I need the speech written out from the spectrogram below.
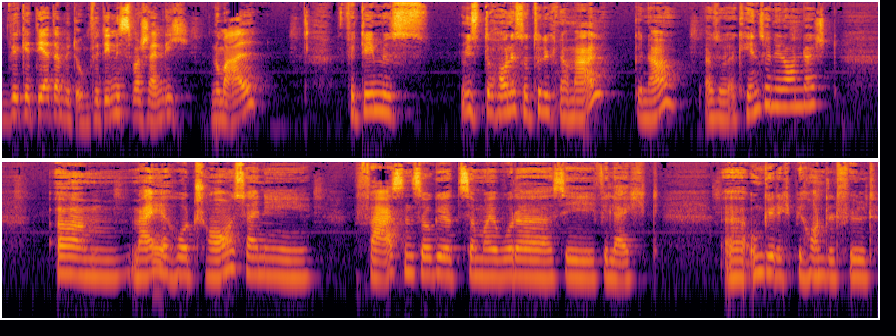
wie geht der damit um? Für den ist es wahrscheinlich normal. Für den ist, ist der Hannes natürlich normal, genau. Also er kennt sich nicht anders. Ähm, mei, er hat schon seine Phasen, sage ich jetzt einmal, wo er sich vielleicht äh, ungerecht behandelt fühlt.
